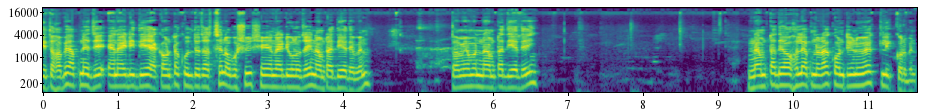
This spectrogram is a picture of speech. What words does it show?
দিতে হবে। আপনি যে এনআইডি দিয়ে অ্যাকাউন্টটা খুলতে চাচ্ছেন, অবশ্যই সেই এনআইডি অনুযায়ী নামটা দিয়ে দেবেন। তো আমি আমার নামটা দিয়ে দেই। নামটা দেওয়া হলে আপনারা কন্টিনিউয়ে ক্লিক করবেন।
